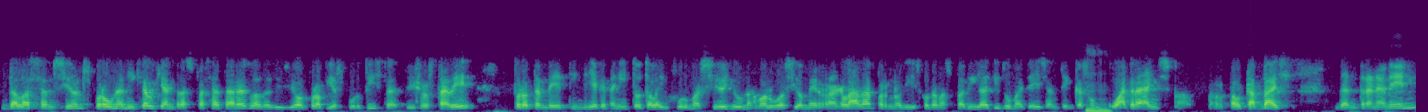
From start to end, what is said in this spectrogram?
de les sancions, però una mica el que han traspassat ara és la decisió del propi esportista. I això està bé, però també tindria que tenir tota la informació i una avaluació més reglada per no dir, escolta, espavila't i tu mateix. Entenc que són mm. quatre anys pel, pel cap baix d'entrenament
